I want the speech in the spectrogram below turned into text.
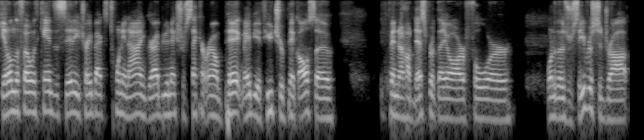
get on the phone with Kansas City, trade back to 29, grab you an extra second round pick, maybe a future pick also, depending on how desperate they are for one of those receivers to drop.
